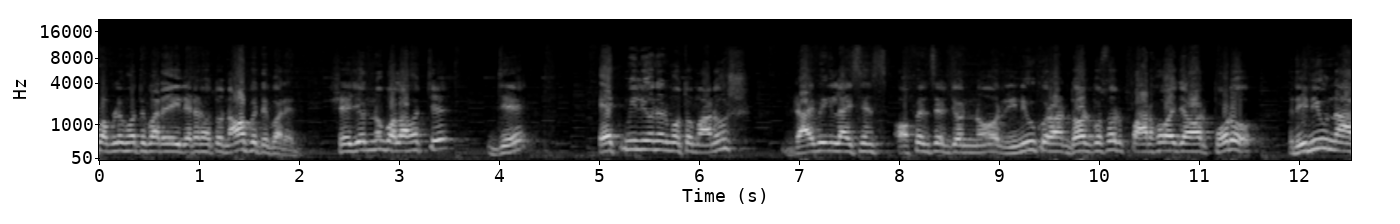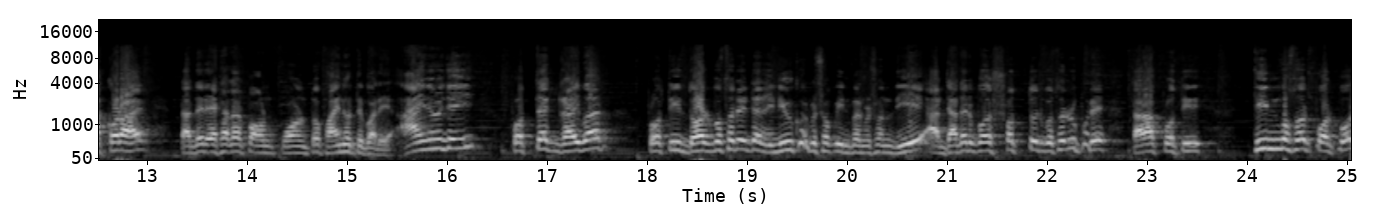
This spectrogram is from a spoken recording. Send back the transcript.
প্রবলেম হতে পারে, এই লেটার হয়তো নাও পেতে পারেন। সেই জন্য বলা হচ্ছে যে এক মিলিয়নের মতো মানুষ ড্রাইভিং লাইসেন্স অফেন্সের জন্য রিনিউ করার দশ বছর পার হয়ে যাওয়ার পরও রিনিউ না করায় তাদের এক হাজার পাউন্ড পর্যন্ত ফাইন হতে পারে। আইন অনুযায়ী প্রত্যেক ড্রাইভার প্রতি দশ বছরে এটা রিনিউ করবে সব ইনফরমেশন দিয়ে, আর যাদের বয়স সত্তর বছরের উপরে, তারা প্রতি তিন বছর পর পর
